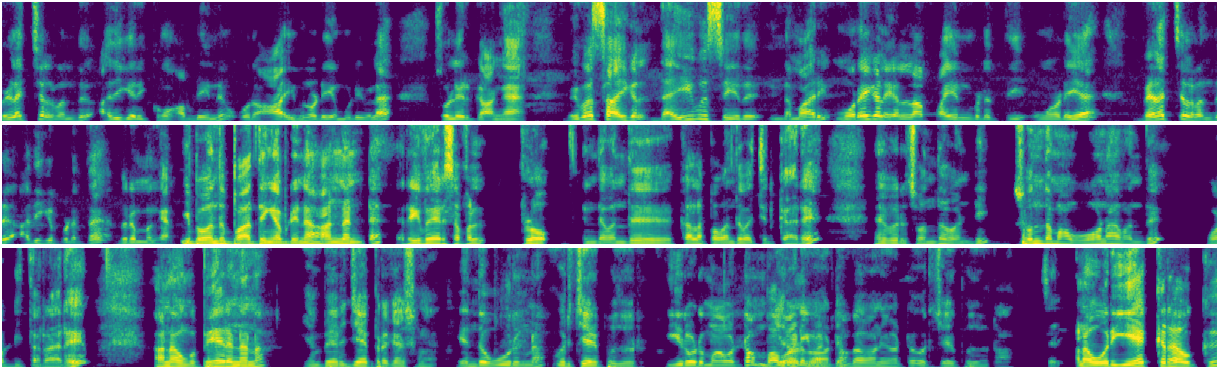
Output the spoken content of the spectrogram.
விளைச்சல் வந்து அதிகரிக்கும் அப்படின்னு ஒரு ஆய்வினுடைய முடிவில் சொல்லியிருக்காங்க. விவசாயிகள் தயவு செய்து இந்த மாதிரி முறைகளை எல்லாம் பயன்படுத்தி உங்களுடைய விளைச்சல் வந்து அதிகப்படுத்த விரும்புங்க. இப்போ வந்து பார்த்தீங்க அப்படின்னா அண்ணன்ட்ட ரிவர்சபிள் ஃப்ளோ இந்த வந்து கலப்பை வந்து வச்சுருக்காரு. இவர் சொந்த வண்டி சொந்தமாக ஓனாக வந்து ஓட்டி தராரு ஆனால் அவங்க பேர் என்னன்னா என் பேர் ஜெயபிரகாஷுங்க எந்த ஊருங்கண்ணா? உரிச்சேரிப்புதூர் ஈரோடு மாவட்டம் பவானி மாவட்டம். பவானி மாவட்டம் உரிச்சேரிப்புதூர் சரி. ஆனால் ஒரு ஏக்கராவுக்கு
